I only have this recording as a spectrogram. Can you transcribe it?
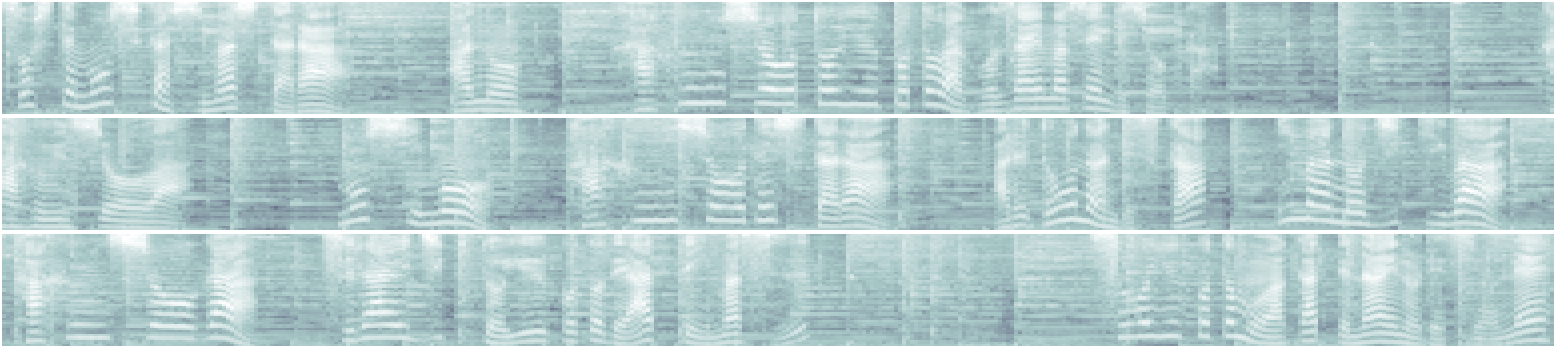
そしてもしかしましたらあの花粉症ということはございませんでしょうか？花粉症はもしも花粉症でしたらあれどうなんですか？今の時期は花粉症が辛い時期ということで合っています？そういうことも分かってないのですよね。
